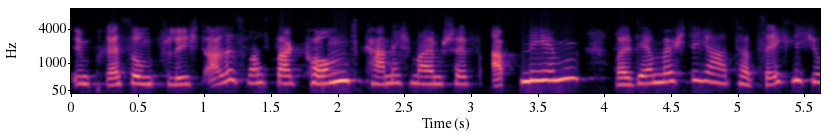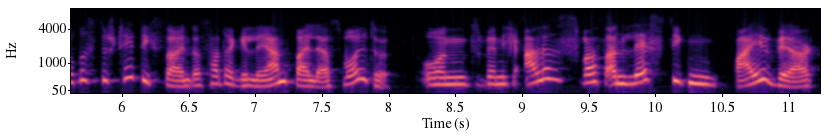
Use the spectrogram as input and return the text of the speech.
Impressumpflicht, alles, was da kommt, kann ich meinem Chef abnehmen, weil der möchte ja tatsächlich juristisch tätig sein. Das hat er gelernt, weil er es wollte. Und wenn ich alles, was an lästigen Beiwerk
